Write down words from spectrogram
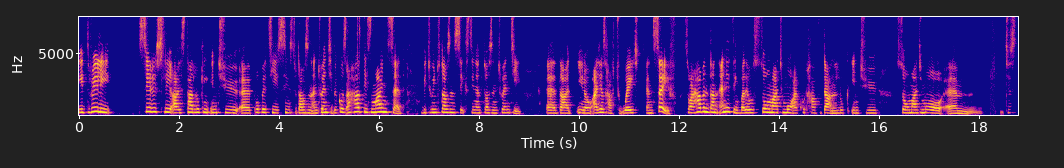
it really, seriously, I started looking into uh, property since 2020 because I had this mindset between 2016 and 2020 uh, that, you know, I just have to wait and save. So I haven't done anything, but there was so much more I could have done, look into so much more, um, just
